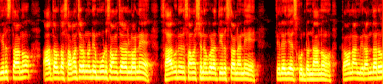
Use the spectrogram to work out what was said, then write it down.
తీరుస్తాను. ఆ తర్వాత సంవత్సరం నుండి మూడు సంవత్సరాల్లోనే సాగునీరు సమస్యను కూడా తీరుస్తానని తెలియజేసుకుంటున్నాను. కావున మీరందరూ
